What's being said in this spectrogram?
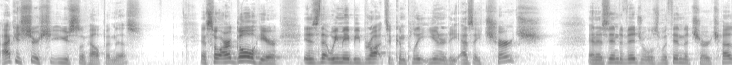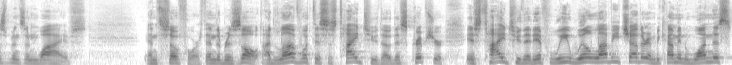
I could sure use some help in this. And so, our goal here is that we may be brought to complete unity as a church and as individuals within the church, husbands and wives and so forth. And the result, I love what this is tied to, though. This scripture is tied to that if we will love each other and become in oneness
